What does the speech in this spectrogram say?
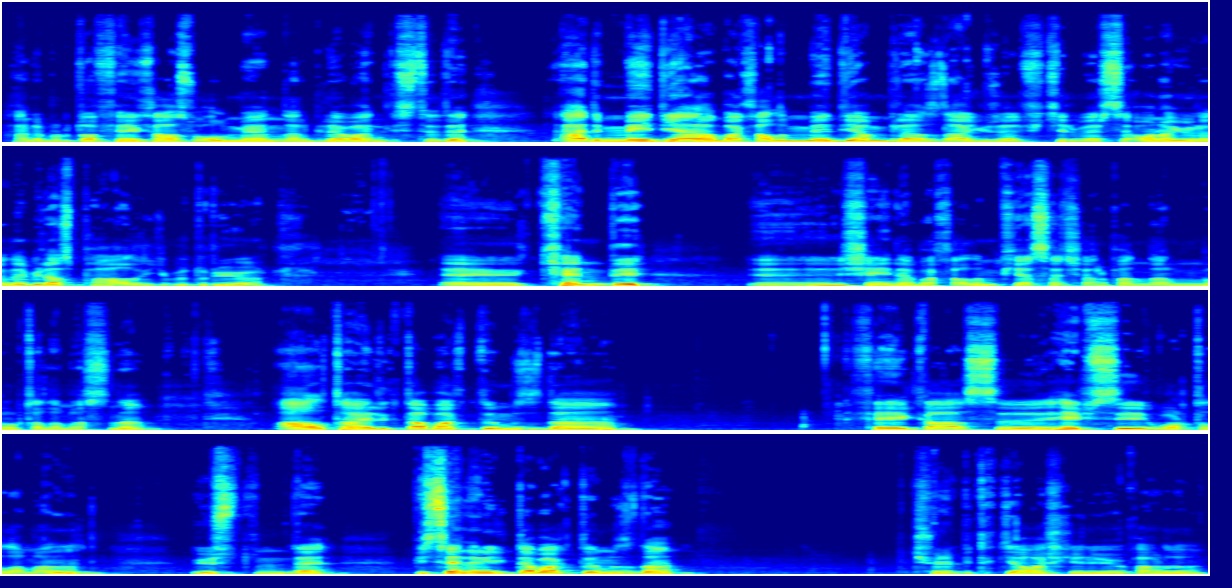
Hani burada FK'sı olmayanlar bile var listede. Hadi medyana bakalım. Medyan biraz daha güzel fikir verse ona göre de biraz pahalı gibi duruyor. Ee, kendi e, şeyine bakalım. Piyasa çarpanlarının ortalamasına. 6 aylıkta baktığımızda FK'sı hepsi ortalamanın üstünde. Bir senelikte baktığımızda şöyle bir tık yavaş geliyor pardon.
